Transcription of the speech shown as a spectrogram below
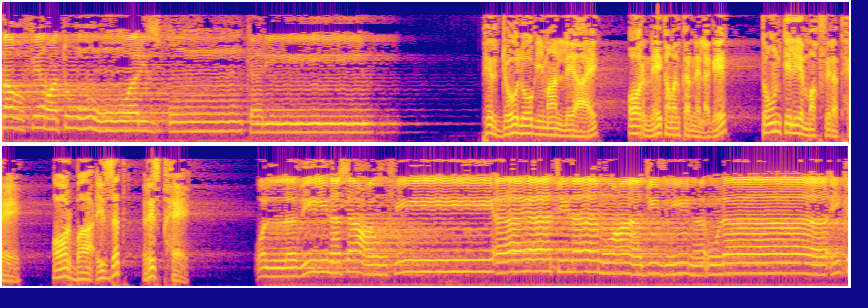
مغفرة ورزق كريم پھر جو لوگ ایمان لے آئے اور نیک عمل کرنے لگے تو ان کے لیے مغفرت ہے اور باعزت رزق ہے۔ والذين سعوا في آياتنا معاجزين أولئك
